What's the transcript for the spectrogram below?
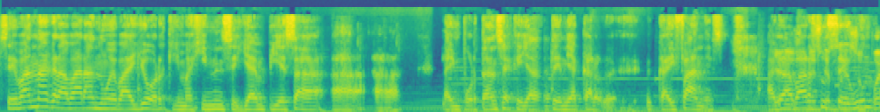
se van a grabar a Nueva York. Imagínense, ya empieza a, la importancia que ya tenía Caifanes a grabar su segundo,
